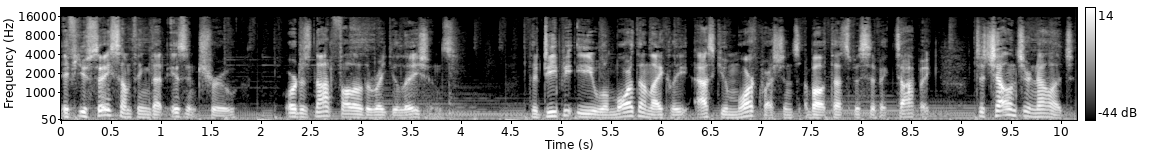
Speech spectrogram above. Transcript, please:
If you say something that isn't true or does not follow the regulations, the DPE will more than likely ask you more questions about that specific topic to challenge your knowledge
